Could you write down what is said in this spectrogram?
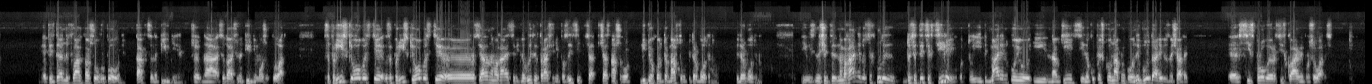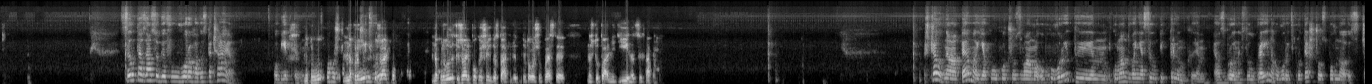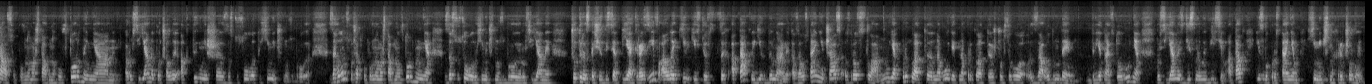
південний фланг нашого угруповання. Так, це на півдні, вже на ситуацію на півдні може впливати. В Запорізькій області, в Запорізькій області е, росіяни намагаються відновити втрачені позиції під час нашого літнього контрнаступу під Роботином. Під Роботином. І значить, намагання досягнути досягти цих цілей, от і під Мар'їнкою, і на Авдіївці, і на Куп'янському напрямку, вони будуть далі визначати е, всі спроби російської армії просуватися. Сил та засобів у ворога вистачає об'єктивно. На, що на превеликий жаль, пок- на превеликий жаль, поки що їх достатньо для, для того, щоб вести наступальні дії на цих напрямках. Ще одна тема, яку хочу з вами обговорити. Командування сил підтримки е, збройних сил України говорить про те, що з повно з часу повномасштабного вторгнення росіяни почали активніше застосовувати хімічну зброю. Загалом, з початку повномасштабного вторгнення застосовували хімічну зброю росіяни 465 разів, але кількість ось цих атак їх динаміка за останній час зросла. Ну як приклад наводять, наприклад, що всього за один день, 19 грудня, росіяни здійснили 8 атак із використанням хімічних речовин.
